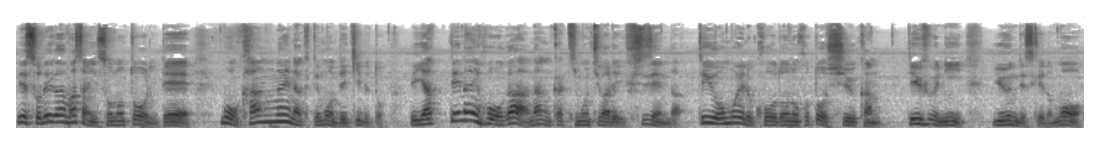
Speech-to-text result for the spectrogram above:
でそれがまさにその通りでもう考えなくてもできると。でやってない方がなんか気持ち悪い不自然だっていう思える行動のことを習慣っていうふうに言うんですけども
